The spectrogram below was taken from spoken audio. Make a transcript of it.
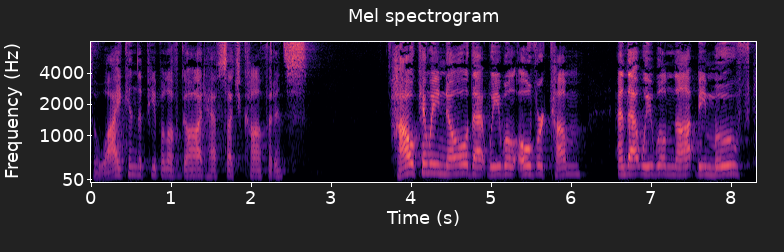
So, why can the people of God have such confidence? How can we know that we will overcome and that we will not be moved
